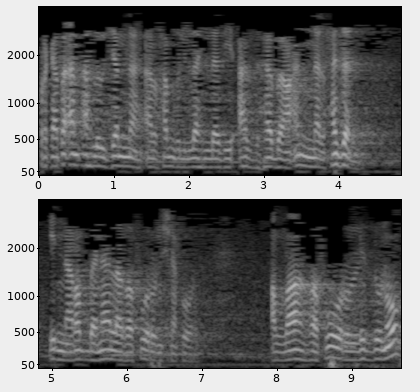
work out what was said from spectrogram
Perkataan ahlul jannah, "Alhamdulillahilladzi azhaba 'anna al-hazan." Inna rabbana laghafurun syakur. Allah ghafurul lidzunub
